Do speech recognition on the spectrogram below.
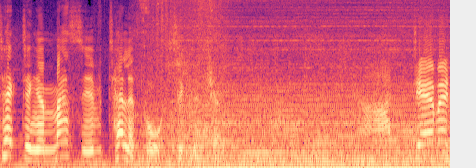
Detecting a massive teleport signature. Ah, damn it!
